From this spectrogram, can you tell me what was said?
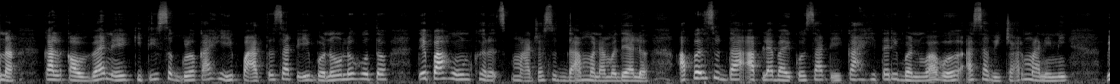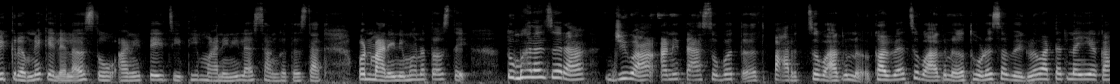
ना काल काव्याने किती सगळं काही पार्थसाठी बनवलं होतं ते पाहून खरंच माझ्यासुद्धा मनामध्ये आलं. आपणसुद्धा आपल्या बायकोसाठी काहीतरी बनवावं असा विचार मानिनी. विक्रमने केलेला असतो आणि तेच इथे मानिनीला सांगत असतात. पण मानिनी म्हणत असते तुम्हाला जरा जीवा आणि त्यासोबतच पारचं वागणं काव्याचं वागणं थोडंसं वेगळं वाटत नाही आहे का?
